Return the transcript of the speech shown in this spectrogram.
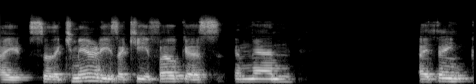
I so the community is a key focus, and then I think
